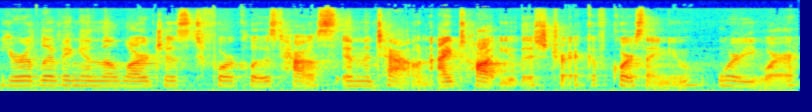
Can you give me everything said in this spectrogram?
you're living in the largest foreclosed house in the town. I taught you this trick. Of course, I knew where you were."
